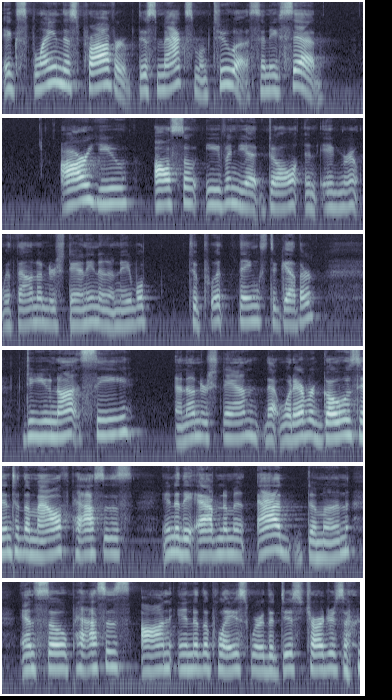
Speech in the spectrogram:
Explain this proverb, this maximum to us. And he said, Are you also even yet dull and ignorant, without understanding, and unable to put things together? Do you not see and understand that whatever goes into the mouth passes into the abdomen, abdomen and so passes on into the place where the discharges are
